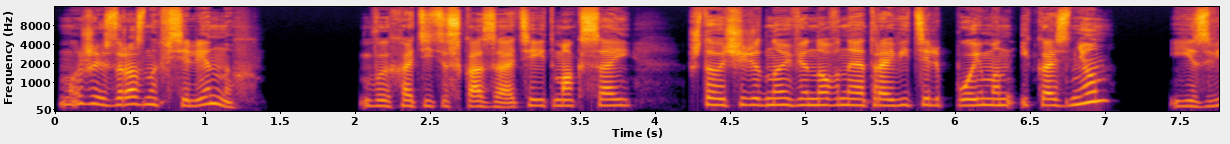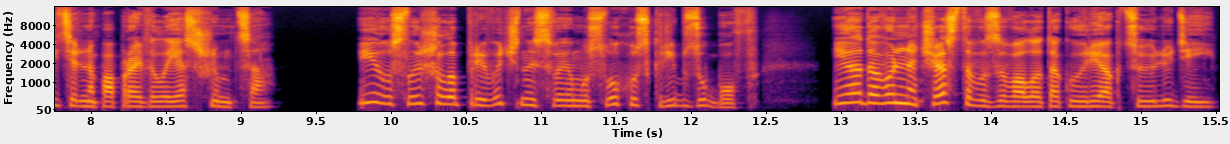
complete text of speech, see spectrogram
Мы же из разных вселенных. Вы хотите сказать, Эйт Максай, что очередной виновный отравитель пойман и казнен? Язвительно поправила я Сшимца. И услышала привычный своему слуху скрип зубов. Я довольно часто вызывала такую реакцию людей.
